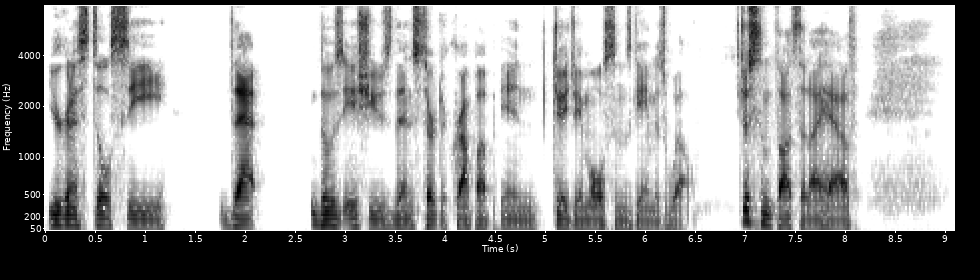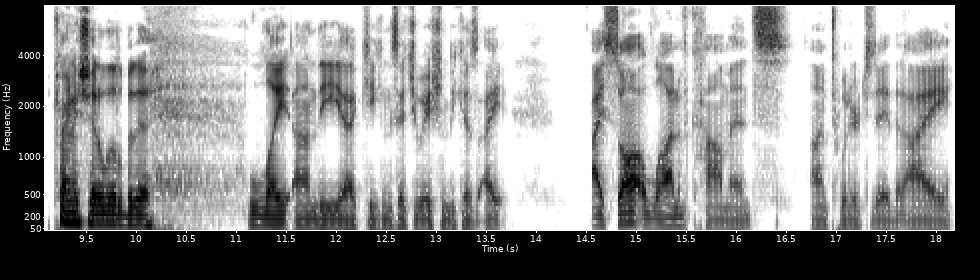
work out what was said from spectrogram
you're going to still see that those issues then start to crop up in JJ Molson's game as well. Just some thoughts that I have. Trying to shed a little bit of light on the uh, kicking situation because I I saw a lot of comments on Twitter today that I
